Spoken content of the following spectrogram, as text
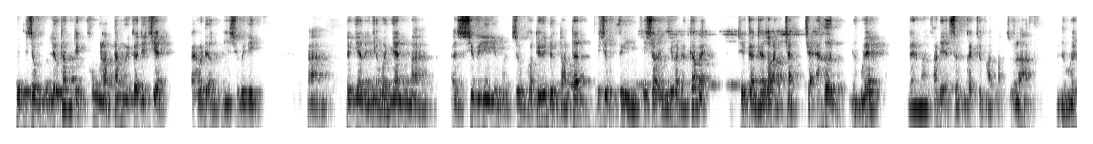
thì dùng liều thấp thì không làm tăng nguy cơ tiến triển đái tháo đường như CVD à, đương nhiên là những bệnh nhân mà à, CVD mà dùng corticoid đường toàn thân ví dụ vì lý do như là đợt cấp ấy thì cần theo dõi chặt chẽ hơn đường huyết để mà phát hiện sớm các trường hợp mà rối loạn đường huyết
